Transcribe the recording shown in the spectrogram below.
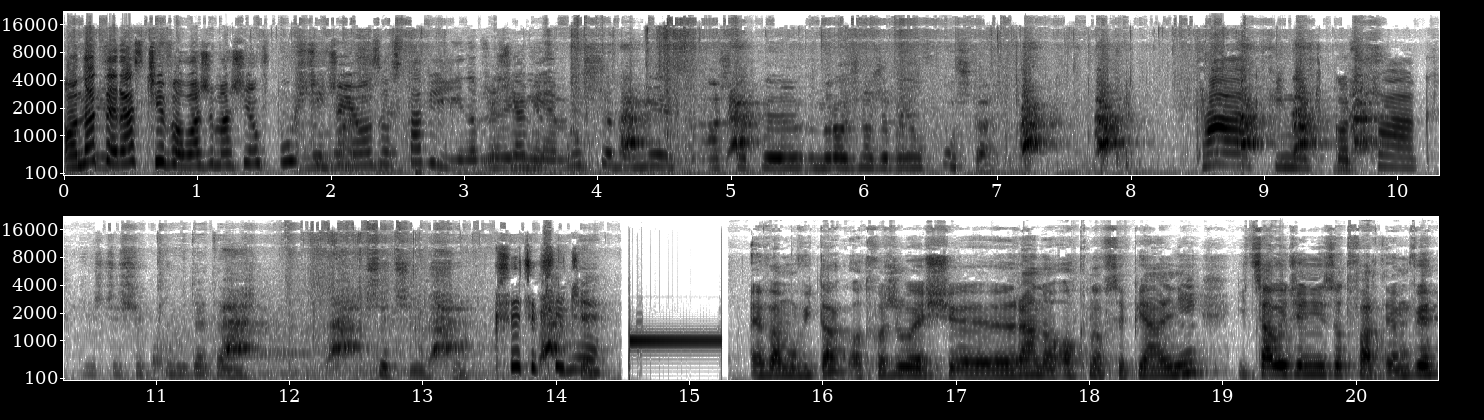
Ona teraz cię woła, że masz ją wpuścić, No że ją zostawili. No przecież jej ja nie wiem. wpuszczę, bo nie jest aż tak e, mroźno, żeby ją wpuszczać. Tak, Fineczko, tak. Jeszcze się kurde ten krzyczy jeszcze. Krzyczy, krzyczy. Ewa mówi tak, otworzyłeś e, rano okno w sypialni i cały dzień jest otwarty. Ja mówię,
